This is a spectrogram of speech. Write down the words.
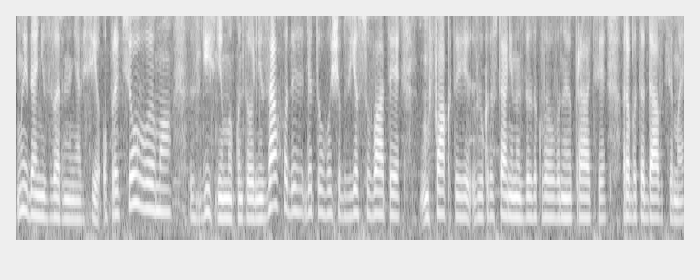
Ми дані звернення всі опрацьовуємо, здійснюємо контрольні заходи для того, щоб з'ясувати факти використання незадекларованої праці роботодавцями.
